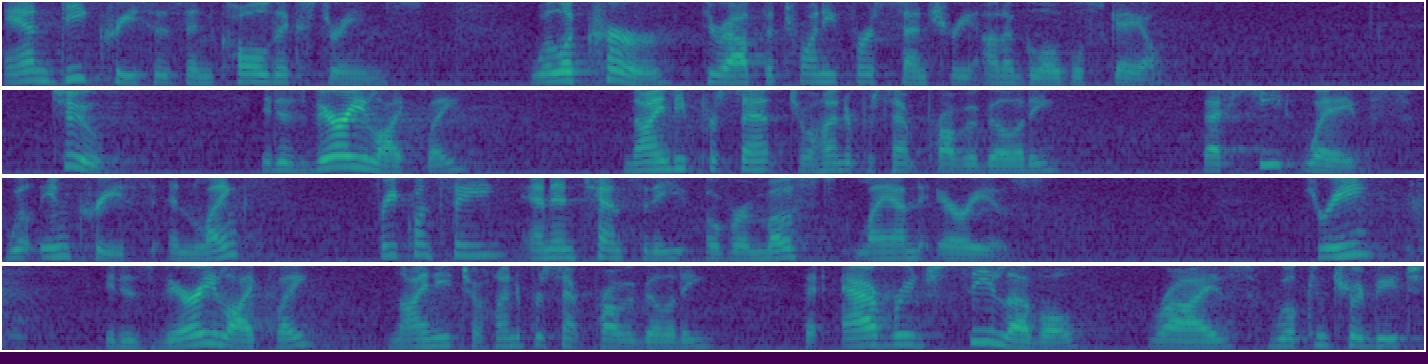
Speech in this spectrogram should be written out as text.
and decreases in cold extremes will occur throughout the 21st century on a global scale. Two, it is very likely, 90% to 100% probability, that heat waves will increase in length, frequency, and intensity over most land areas. Three, it is very likely, 90 to 100% probability, that average sea level rise will contribute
